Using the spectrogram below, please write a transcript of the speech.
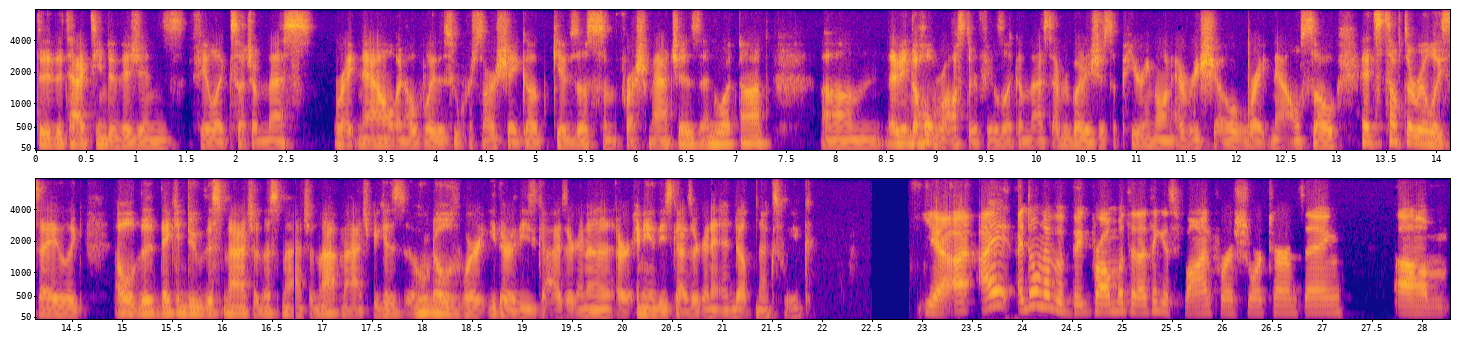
the, the tag team divisions feel like such a mess right now, and hopefully the superstar shakeup gives us some fresh matches and whatnot. Um, I mean, the whole roster feels like a mess. Everybody's just appearing on every show right now, so it's tough to really say like, oh, th- they can do this match and this match and that match because who knows where either of these guys are gonna or any of these guys are gonna end up next week. Yeah, I, I, I don't have a big problem with it. I think it's fine for a short term thing. Um,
